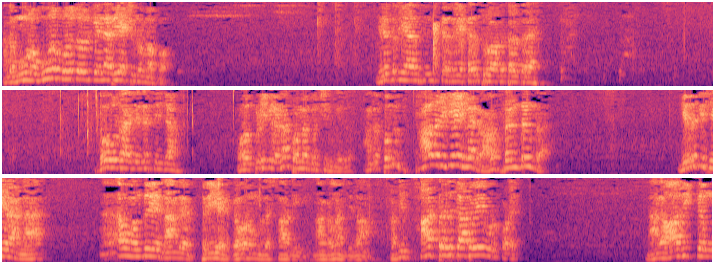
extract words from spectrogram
அந்த மூணு ஊரை கொடுக்கறதுக்கு என்ன ரியாக்ஷன் இருக்கும் அப்போ? இதை பற்றி யாரும் சிந்திக்கிறது கருத்துருவாக்க தரத்துல. கோகுல்ராஜ் என்ன செஞ்சான்? உனக்கு பிடிக்கலன்னா பொண்ணை பிரிச்சிருக்கு அந்த பொண்ணு காதலிக்கவே இல்லைங்கிற அவன் ஃப்ரெண்டுன்ற எதுக்கு செய்யறான்னா அவன் வந்து நாங்க பெரிய கௌரவம் இல்ல சாதி. நாங்கெல்லாம் அப்படிதான். அப்படின்னு காட்டுறதுக்காகவே ஒரு கொலை. நாங்கள் ஆதிக்கம்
